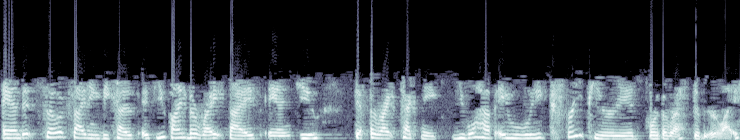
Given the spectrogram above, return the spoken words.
and it's so exciting because if you find the right size and you get the right technique, you will have a leak free period for the rest of your life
